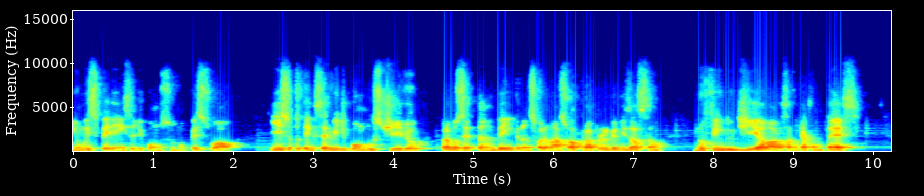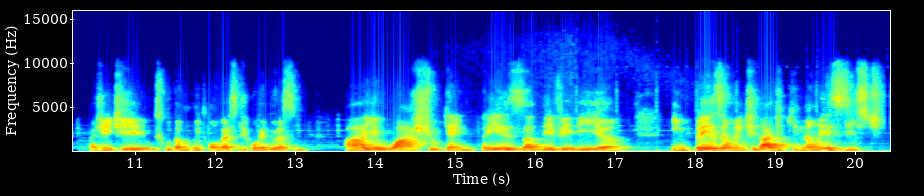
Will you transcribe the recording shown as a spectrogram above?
em uma experiência de consumo pessoal. Isso tem que servir de combustível para você também transformar a sua própria organização. No fim do dia, Laura, sabe o que acontece? A gente escuta muito conversa de corredor assim. Ah, eu acho que a empresa deveria. Empresa é uma entidade que não existe.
